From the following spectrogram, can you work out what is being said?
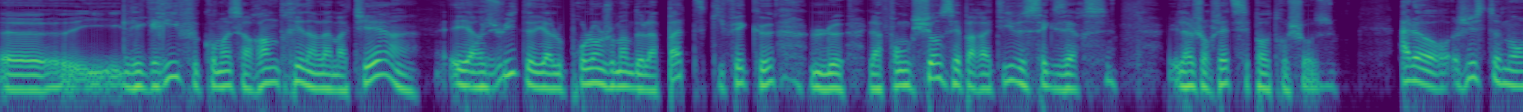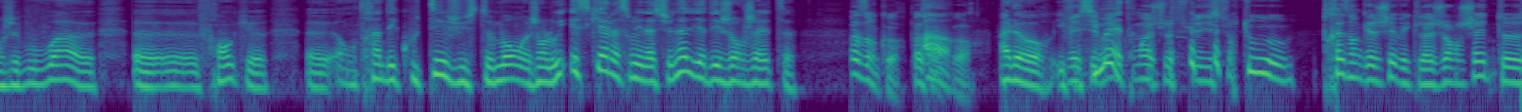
euh, les griffes commencent à rentrer dans la matière. Et Oui. ensuite, il y a le prolongement de la patte qui fait que le, la fonction séparative s'exerce. La georgette, c'est pas autre chose. Alors justement, je vous vois, euh, euh, Franck, euh, en train d'écouter justement Jean-Louis. Est-ce qu'à l'Assemblée nationale il y a des georgettes? Pas encore, pas Ah, encore. Alors, il faut s'y mettre. moi, je suis surtout très engagé avec la georgette euh,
